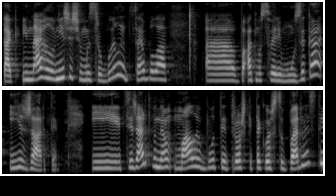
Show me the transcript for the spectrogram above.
Так, і найголовніше, що ми зробили, це була е, в атмосфері музика і жарти. І ці жарти вони мали бути трошки також в суперництві.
